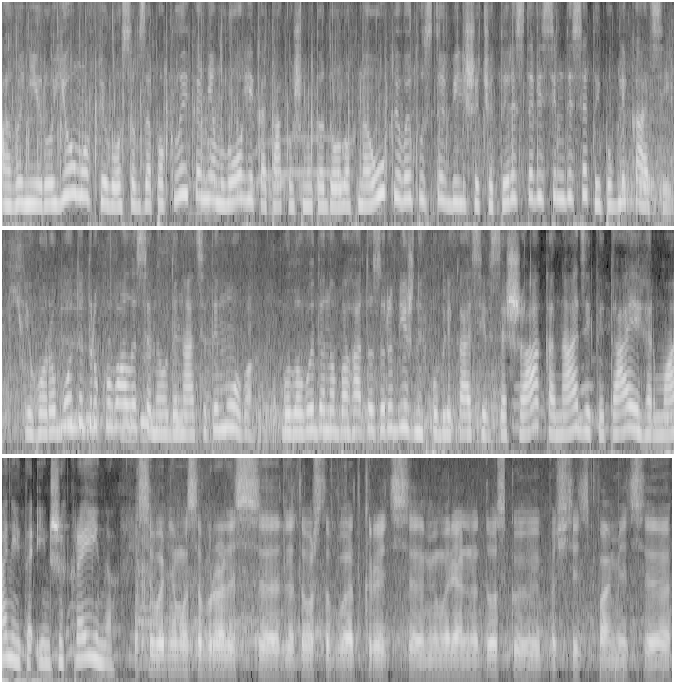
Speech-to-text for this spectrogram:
Авенір Уйомов, філософ за покликанням, логіка, також методолог науки, випустив більше 480 публікацій. Його роботи друкувалися на 11 мовах. Було видано багато зарубіжних публікацій в США, Канаді, Китаї, Германії та інших країнах. Сегодня мы собрались э, для того, чтобы открыть э, мемориальную доску и почтить память э,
